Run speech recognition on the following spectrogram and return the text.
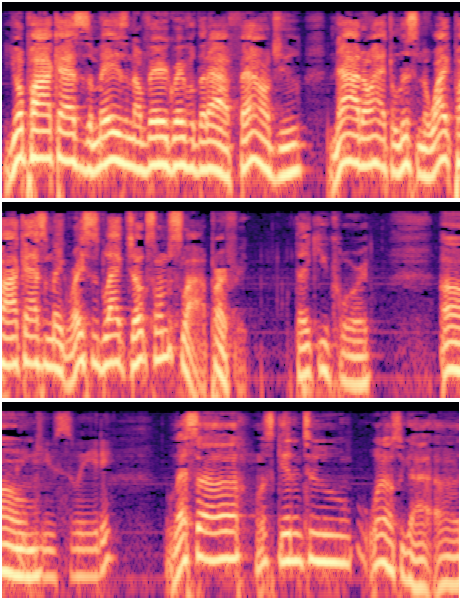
Your podcast is amazing. I'm very grateful that I have found you. Now I don't have to listen to white podcasts and make racist black jokes on the slide. Perfect. Thank you, Corey. Um, Thank you, sweetie. Let's, uh, let's get into what else we got? Uh,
